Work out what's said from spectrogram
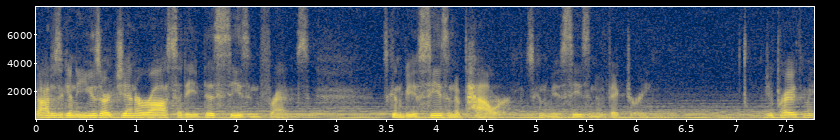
God is going to use our generosity this season, friends, It's going to be a season of power, it's going to be a season of victory. Would you pray with me?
